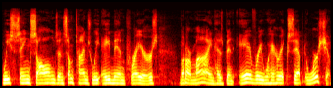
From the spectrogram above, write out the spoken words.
we sing songs and sometimes we amen prayers, but our mind has been everywhere except worship.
